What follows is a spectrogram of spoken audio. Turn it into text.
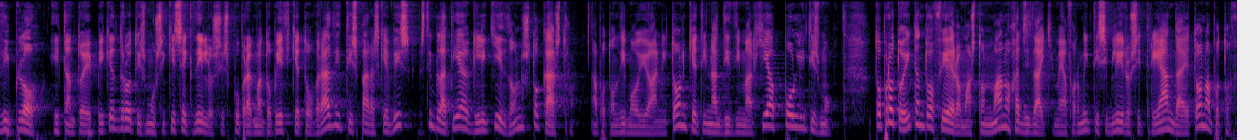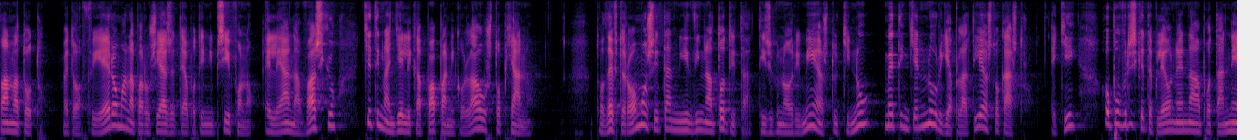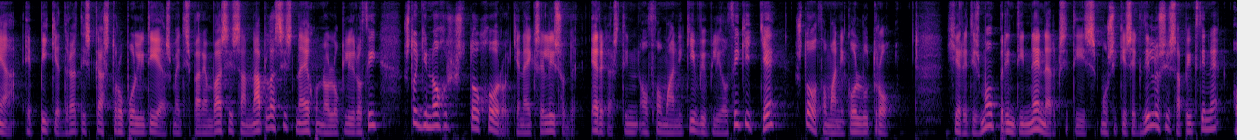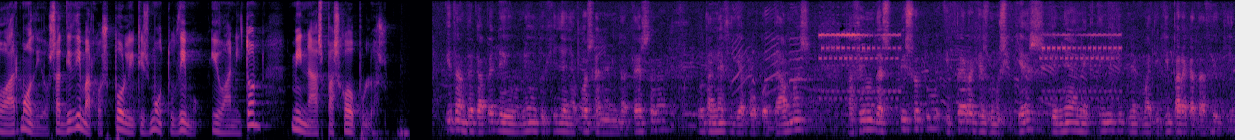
Διπλό ήταν το επίκεντρο της μουσικής εκδήλωσης που πραγματοποιήθηκε το βράδυ της Παρασκευής στην πλατεία Γλυκίδων στο Κάστρο από τον Δήμο Ιωαννητών και την Αντιδημαρχία Πολιτισμού. Το πρώτο ήταν το αφιέρωμα στον Μάνο Χατζηδάκη με αφορμή τη συμπλήρωση 30 ετών από το θάνατό του. Με το αφιέρωμα να παρουσιάζεται από την υψήφωνο Ελεάνα Βάσιου και την Αγγέλικα Πάπα Νικολάου στο πιάνο. Το δεύτερο όμως ήταν η δυνατότητα της γνωριμίας του κοινού με την καινούρια πλατεία στο Κάστρο εκεί όπου βρίσκεται πλέον ένα από τα νέα επίκεντρα της καστροπολιτείας με τις παρεμβάσεις ανάπλασης να έχουν ολοκληρωθεί στον κοινόχρηστο χώρο και να εξελίσσονται έργα στην Οθωμανική Βιβλιοθήκη και στο Οθωμανικό Λουτρό. Χαιρετισμό πριν την έναρξη της μουσικής εκδήλωσης απίφθινε ο αρμόδιος αντιδήμαρχος πολιτισμού του Δήμου Ιωαννητών Μινάς Πασχόπουλος. Ήταν 15 Ιουνίου του 1994 όταν έφυγε από κοντά μας αφήνοντας πίσω του υπέροχες μουσικές και μια ανεκτήμητη πνευματική παρακαταθήκη.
